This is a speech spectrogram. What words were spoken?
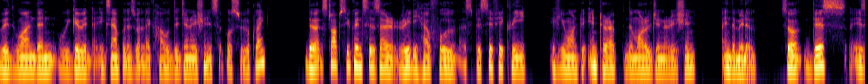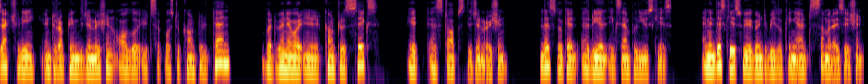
with one, then we give it example as well, like how the generation is supposed to look like. The stop sequences are really helpful, specifically if you want to interrupt the model generation in the middle. So this is actually interrupting the generation, although it's supposed to count till 10, but whenever it counters 6, it uh, stops the generation. Let's look at a real example use case. And in this case, we are going to be looking at summarization.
